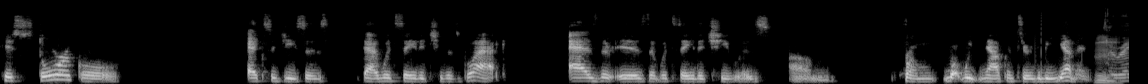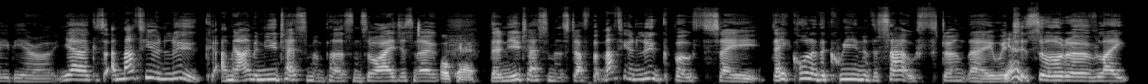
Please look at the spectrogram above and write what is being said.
historical exegesis that would say that she was black as there is that would say that she was um, from what we now consider to be Yemen. Mm. Arabia. Yeah, because uh, Matthew and Luke, I mean, I'm a New Testament person, so I just know okay. the New Testament stuff. But Matthew and Luke both say, they call her the Queen of the South, don't they? Which yes. is sort of like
